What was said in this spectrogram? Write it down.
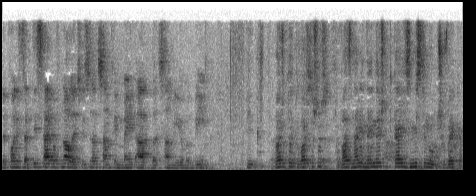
The point is that this type of knowledge is not something made up by some human being. И важното е това, че всъщност това знание не е нещо така измислено от човека.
